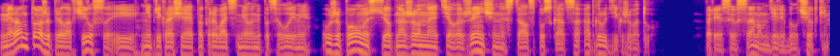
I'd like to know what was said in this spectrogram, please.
Мирон тоже приловчился и, не прекращая покрывать смелыми поцелуями, уже полностью обнаженное тело женщины стал спускаться от груди к животу. Пресс и в самом деле был четким.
